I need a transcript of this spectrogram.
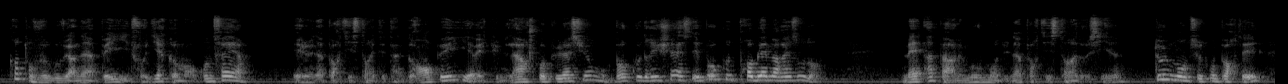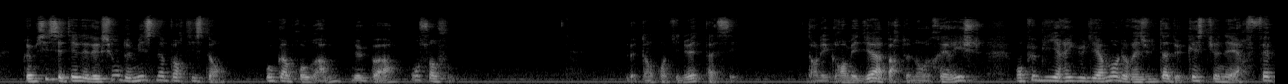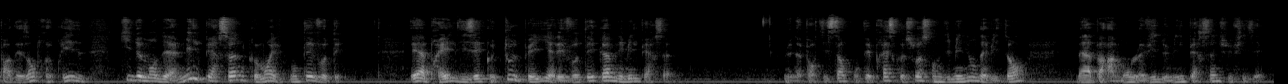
Quand on veut gouverner un pays, il faut dire comment on compte faire. Et le Naportistan était un grand pays avec une large population, beaucoup de richesses et beaucoup de problèmes à résoudre. Mais à part le mouvement du Naportistan indocile, tout le monde se comportait comme si c'était l'élection de Miss Naportistan. Aucun programme, nulle part, on s'en fout. Le temps continuait de passer. Dans les grands médias appartenant aux très riches, on publiait régulièrement le résultat de questionnaires faits par des entreprises qui demandaient à 1000 personnes comment elles comptaient voter. Et après, ils disaient que tout le pays allait voter comme les 1000 personnes. Le Naportistan comptait presque 70 millions d'habitants, mais apparemment la vie de 1000 personnes suffisait.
